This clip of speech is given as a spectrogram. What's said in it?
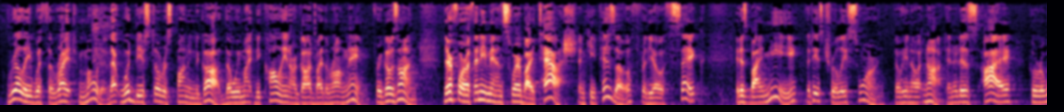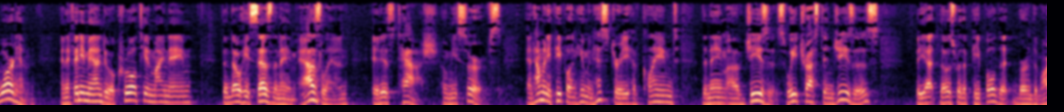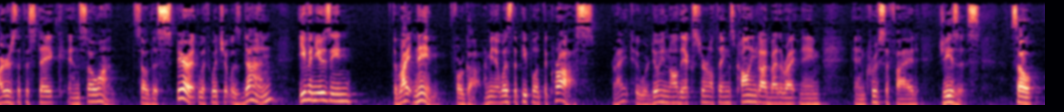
really with the right motive, that would be still responding to God, though we might be calling our God by the wrong name. For it goes on, Therefore, if any man swear by Tash and keep his oath for the oath's sake, it is by me that he is truly sworn, though he know it not. And it is I who reward him. And if any man do a cruelty in my name, then though he says the name Aslan, it is Tash whom he serves. And how many people in human history have claimed the name of Jesus? We trust in Jesus, but yet those were the people that burned the martyrs at the stake, and so on. So the spirit with which it was done, even using the right name for God. I mean, it was the people at the cross right? Who were doing all the external things, calling God by the right name, and crucified Jesus. So,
